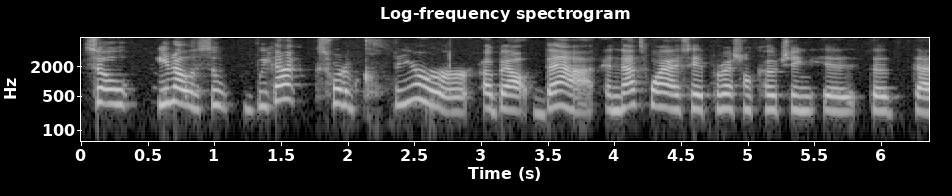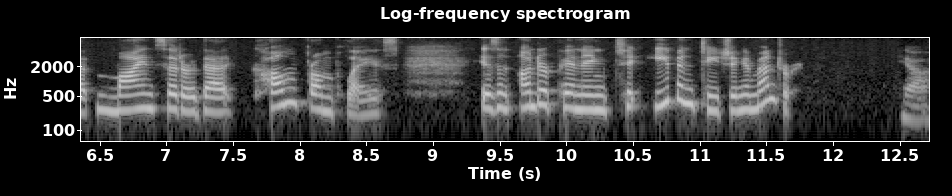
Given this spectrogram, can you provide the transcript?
so you know so we got sort of clearer about that and that's why i say professional coaching is the, that mindset or that come from place is an underpinning to even teaching and mentoring Yeah.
